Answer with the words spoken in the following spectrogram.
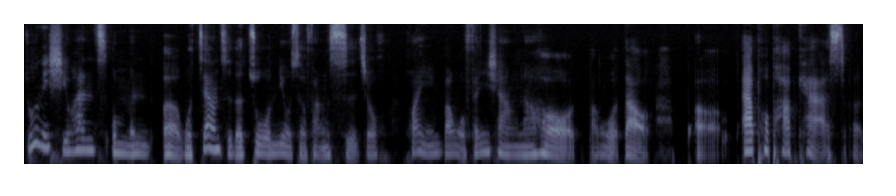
如果你喜欢我们呃我这样子的做 news 的方式，就欢迎帮我分享，然后帮我到呃 Apple Podcast 呃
